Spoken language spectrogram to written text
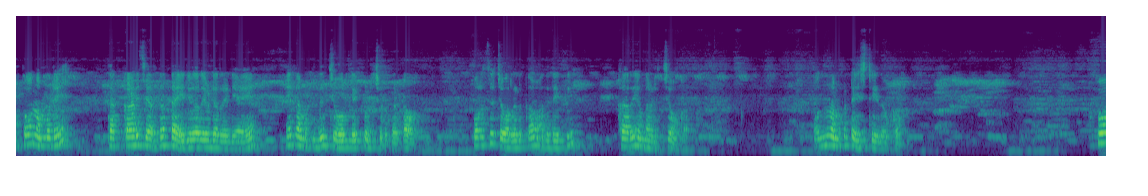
അപ്പോൾ നമ്മുടെ തക്കാളി ചേർത്ത തൈര് കറി ഇവിടെ റെഡിയായ. ഇനി നമുക്കിത് ചോറിലേക്ക് ഒഴിച്ചു കൊടുക്കാം കേട്ടോ. കുറച്ച് ചോറെടുക്കാം. അതിലേക്ക് കറി ഒന്ന് ഒഴിച്ച് നോക്കാം. ഒന്ന് നമുക്ക് ടേസ്റ്റ് ചെയ്ത് നോക്കാം. അപ്പോൾ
